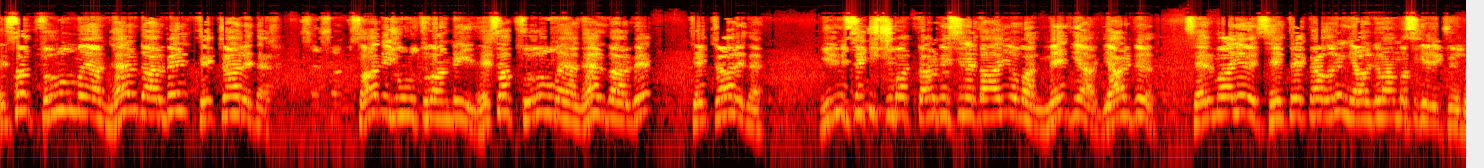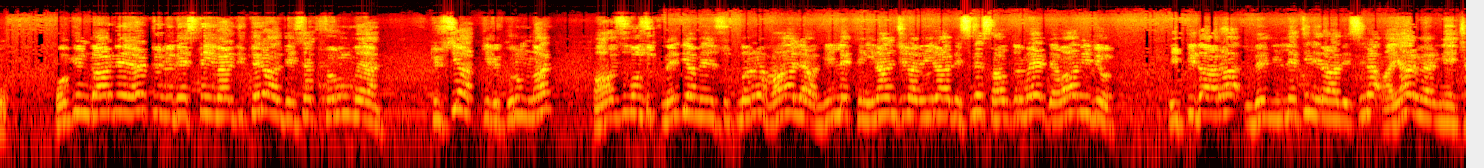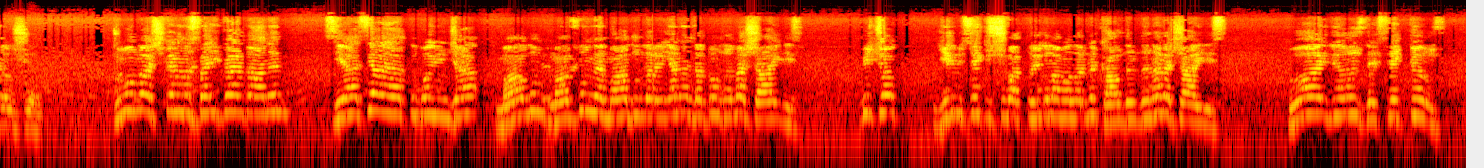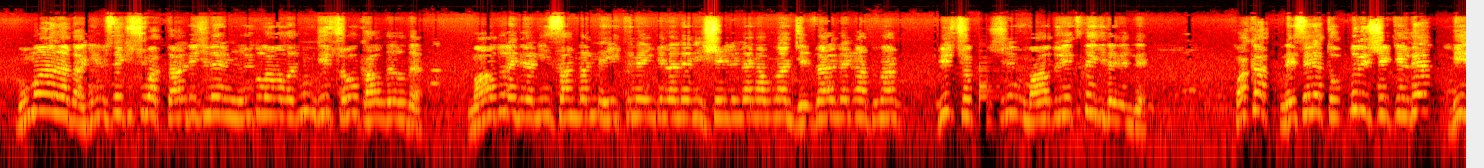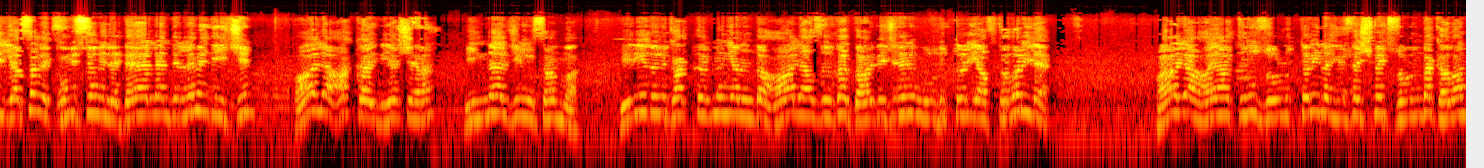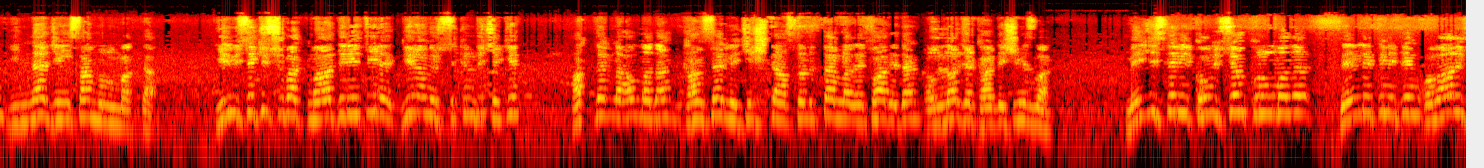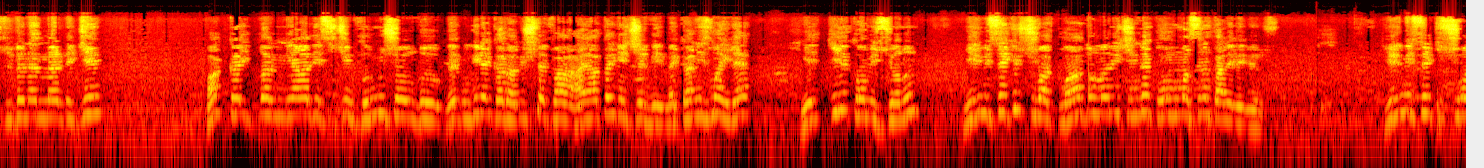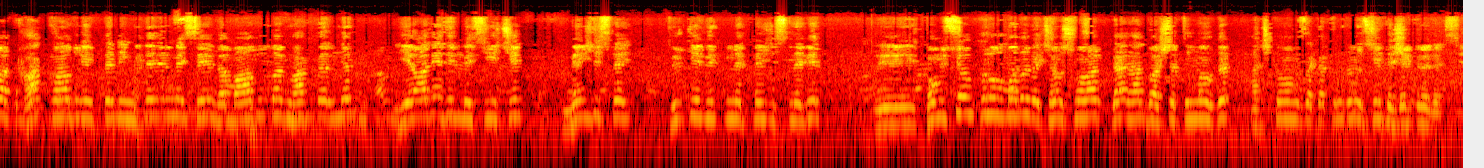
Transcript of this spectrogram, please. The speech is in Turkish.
Hesap sorulmayan her darbe tekrar eder. Sadece unutulan değil, hesap sorulmayan her darbe tekrar eder. 28 Şubat darbesine dahil olan medya, yargı, sermaye ve STK'ların yargılanması gerekiyordu. O gün darbeye her türlü desteği verdikleri halde hesap sorulmayan TÜSİAD gibi kurumlar ağzı bozuk medya mensupları hala milletin inancına ve iradesine saldırmaya devam ediyor. İktidara ve milletin iradesine ayar vermeye çalışıyor. Cumhurbaşkanımız Tayyip Erdoğan'ın siyasi hayatı boyunca malum, mazlum ve mağdurların yanında durduğuna şahidiz. Birçok 28 Şubat uygulamalarını kaldırdığına da şahidiz. Dua ediyoruz, destekliyoruz. Bu manada 28 Şubat darbecilerin uygulamalarının birçoğu kaldırıldı. Mağdur edilen insanların eğitimi engellenen, iş yerinden alınan, cezaevlerine atılan birçok kişinin mağduriyeti de giderildi. Fakat mesele toplu bir şekilde bir yasa ve komisyon ile değerlendirilemediği için hala hak kaybı yaşayan binlerce insan var. Geriye dönük haklarının yanında hala hazırda darbecilerin vurdukları yaftalar ile hala hayatının zorluklarıyla yüzleşmek zorunda kalan binlerce insan bulunmakta. 28 Şubat mağduriyetiyle bir ömür sıkıntı çekip haklarını almadan kanser ve çeşitli hastalıklarla vefat eden onlarca kardeşimiz var. Mecliste bir komisyon kurulmalı. Devletimizin olağanüstü dönemlerdeki hak kayıplarının iadesi için kurmuş olduğu ve bugüne kadar üç defa hayata geçirdiği mekanizma ile yetkili komisyonun 28 Şubat mağdurları içinde korunmasını talep ediyoruz. 28 Şubat hak mağduriyetlerinin giderilmesi ve mağdurların haklarının iade edilmesi için mecliste Türkiye Büyük Millet Meclisi'nde bir e, komisyon kurulmalı ve çalışmalar derhal başlatılmalıdır. Açıklamamıza katıldığınız için teşekkür ederiz.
